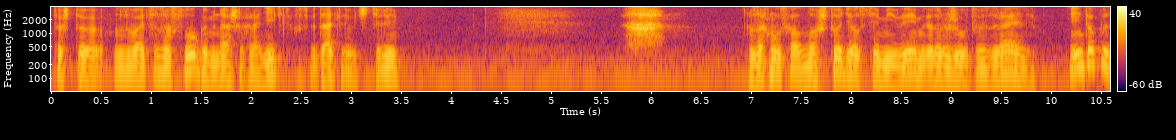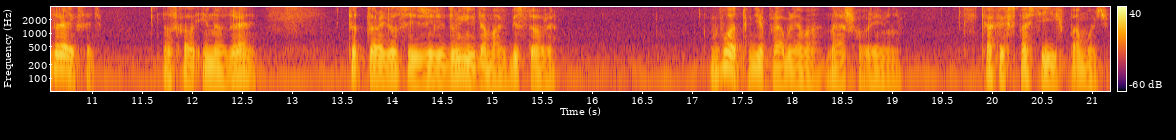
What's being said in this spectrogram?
то, что называется заслугами наших родителей, воспитателей, учителей. Вздохнул, сказал, но что делать с теми евреями, которые живут в Израиле? И не только в Израиле, кстати. Он сказал, именно в Израиле. Тот, кто родился и жили в других домах, без Торы. Вот где проблема нашего времени. Как их спасти и их помочь.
